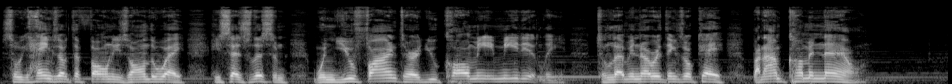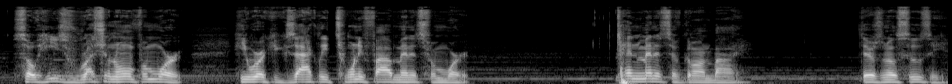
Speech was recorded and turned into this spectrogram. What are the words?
So he hangs up the phone. He's on the way. He says, listen, when you find her, you call me immediately to let me know everything's okay. But I'm coming now. So he's rushing home from work. He worked exactly 25 minutes from work. 10 minutes have gone by. There's no Susie.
